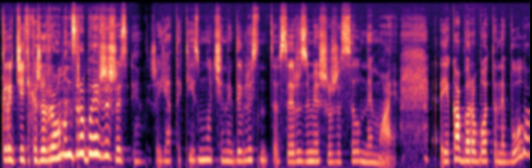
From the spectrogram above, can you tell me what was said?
кричить, каже: Роман, зроби вже щось. І він каже, я такий змучений, дивлюсь на це все розумію, що вже сил немає. Яка би робота не була,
